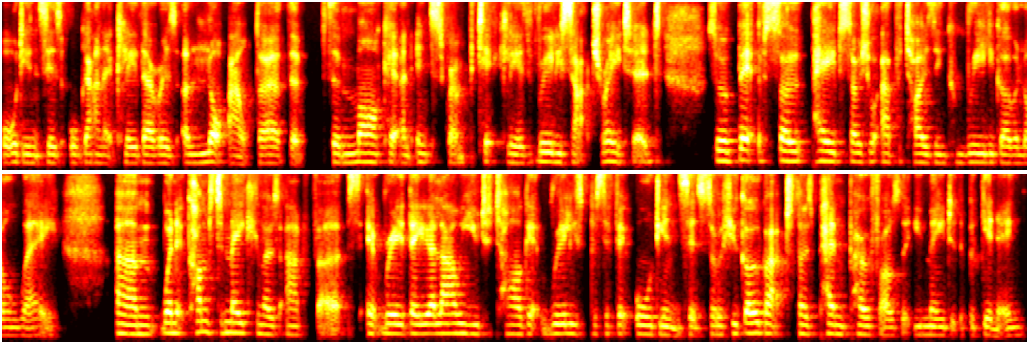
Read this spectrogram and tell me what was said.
audiences organically. There is a lot out there that the market and Instagram particularly is really saturated. So a bit of so paid social advertising can really go a long way. Um, when it comes to making those adverts, it really they allow you to target really specific audiences. So if you go back to those pen profiles that you made at the beginning,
